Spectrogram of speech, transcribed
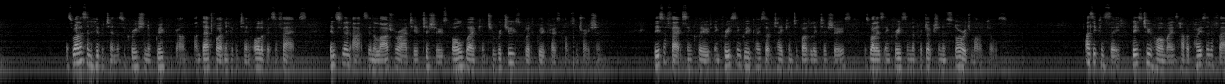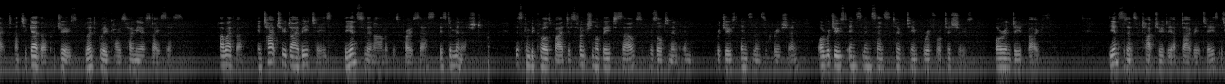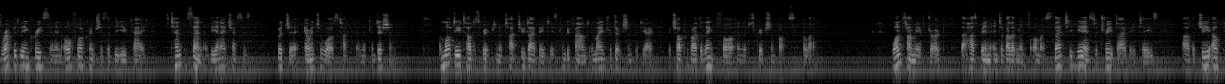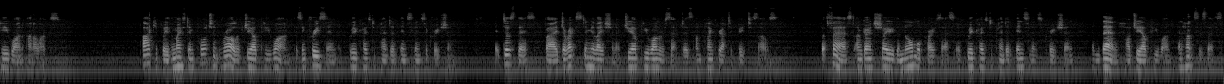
As well as inhibiting the secretion of glucagon and therefore inhibiting all of its effects, insulin acts in a large variety of tissues, all working to reduce blood glucose concentration. These effects include increasing glucose uptake into bodily tissues, as well as increasing the production of storage molecules. As you can see, these two hormones have opposing effect and together produce blood glucose homeostasis. However, in type 2 diabetes, the insulin arm of this process is diminished. This can be caused by dysfunctional beta cells, resulting in, in reduced insulin secretion, or reduced insulin sensitivity in peripheral tissues, or indeed both. The incidence of type 2 diabetes is rapidly increasing in all four countries of the UK, with 10% of the NHS's budget going towards tackling the condition. A more detailed description of type 2 diabetes can be found in my introduction video, which I'll provide the link for in the description box below. One family of drug that has been in development for almost 30 years to treat diabetes are the GLP-1 analogues. Arguably, the most important role of GLP-1 is increasing glucose-dependent insulin secretion. It does this by direct stimulation of GLP-1 receptors on pancreatic beta cells. But first, I'm going to show you the normal process of glucose-dependent insulin secretion and then how GLP-1 enhances this.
